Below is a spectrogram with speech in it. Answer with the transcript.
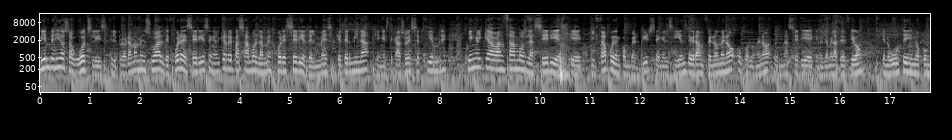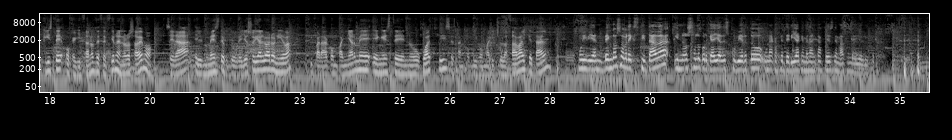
Bienvenidos a Watchlist, el programa mensual de fuera de series en el que repasamos las mejores series del mes que termina, que en este caso es septiembre, y en el que avanzamos las series que quizá pueden convertirse en el siguiente gran fenómeno o por lo menos en una serie que nos llame la atención, que nos guste y nos conquiste o que quizá nos decepcione, no lo sabemos. Será el mes de octubre. Yo soy Álvaro Nieva y para acompañarme en este nuevo Watchlist están conmigo Marichu Lazábal, ¿qué tal? Muy bien, vengo sobreexcitada y no solo porque haya descubierto una cafetería que me dan cafés de más de medio litro.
